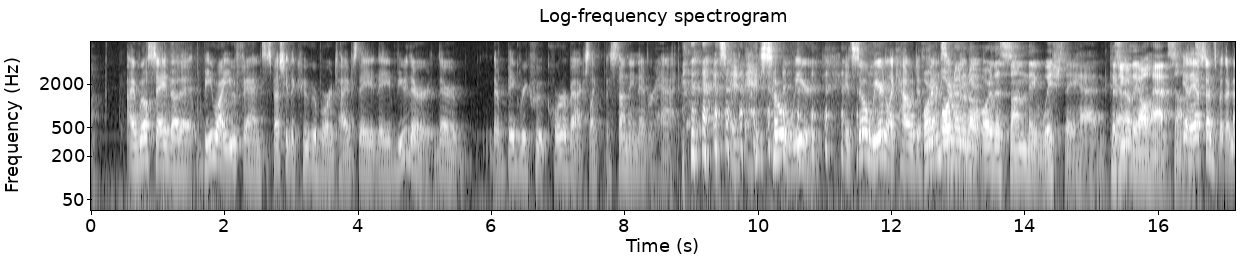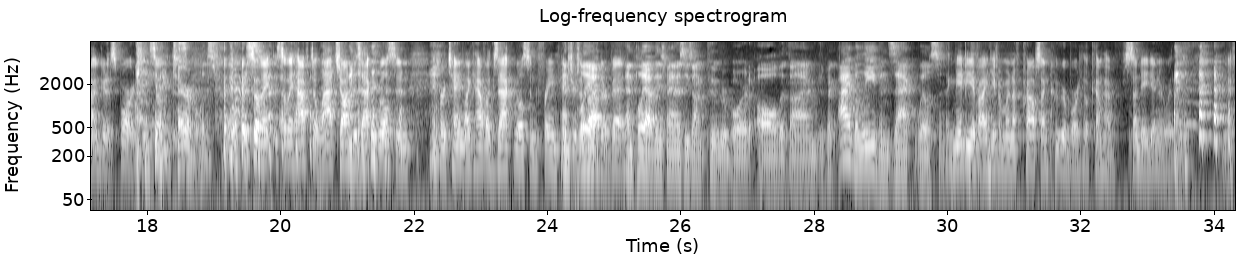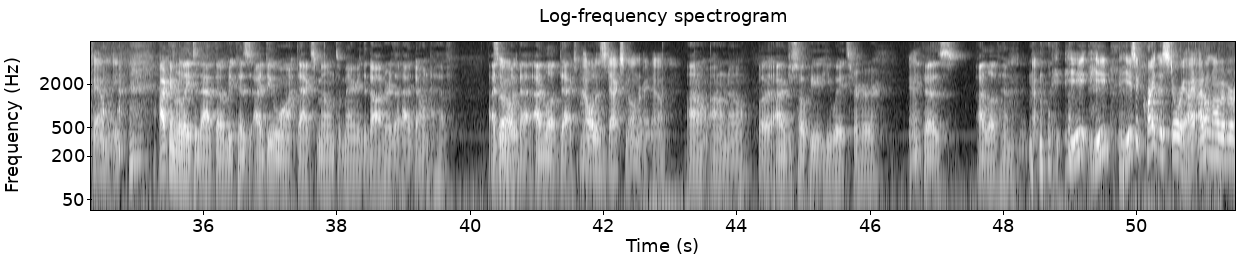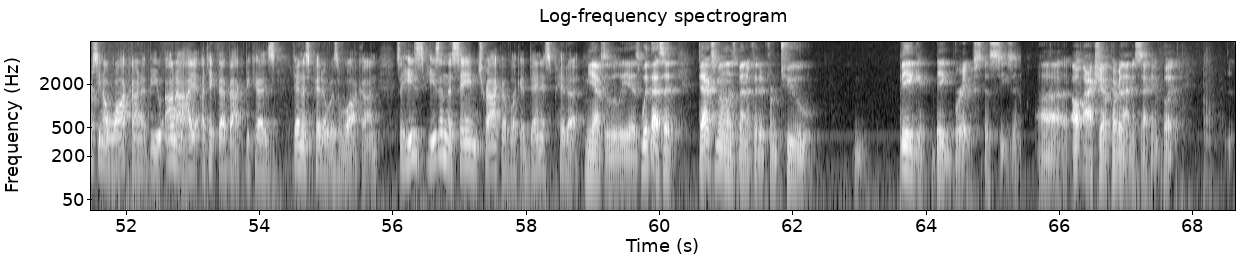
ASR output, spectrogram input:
I will say though that BYU fans, especially the Cougar board types, they they view their their their big recruit quarterbacks like the son they never had. It's it, it's so weird. It's so weird, like how Or, defensive. or no, no, no, get. or the son they wish they had because you know they all have sons. yeah, they have sons, but they're not good at sports, and so They're terrible at sports. so they so they have to latch on to Zach Wilson and pretend like have like Zach Wilson frame pictures above out their bed. and play out these fantasies on Cougar board all the time. Just like I believe in Zach Wilson. like maybe if I give him enough props on Cougar board, he'll come have Sunday dinner with me, my family. I can relate to that though because I do want Dax Milne to marry the daughter that I don't have. I do So- want that. I love Dax Milne. How old is Dax Milne right now? I don't I don't know, but I just hope he, he waits for her Yeah. because I love him. he he he's a quite the story. I, I don't know if I've ever seen a walk on at BU. Oh no, I, I take that back because Dennis Pitta was a walk on. So he's he's in the same track of like a Dennis Pitta. he absolutely is. With that said, Dax Milne has benefited from two big big breaks this season. Uh, oh, actually, I'll cover that in a second. But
